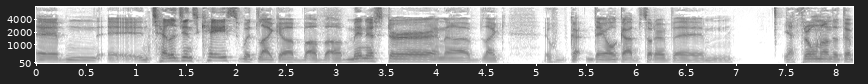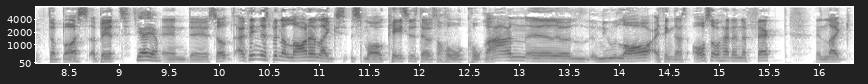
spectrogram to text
um, uh, intelligence case with like a, a, a minister and a, like who got, they all got sort of um, yeah thrown under the, the bus a bit. Yeah, yeah. and uh, so I think there's been a lot of like small cases. There was a whole Quran uh, new law. I think that's also had an effect. And like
